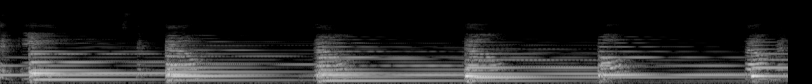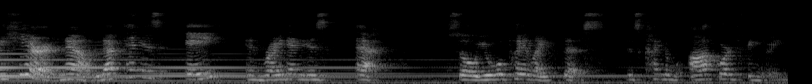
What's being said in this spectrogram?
And A, step down, down, down, up, down, and here, now, left hand is A and right hand is F. So you will play like this. It's kind of awkward fingering,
